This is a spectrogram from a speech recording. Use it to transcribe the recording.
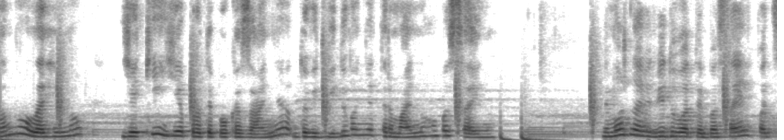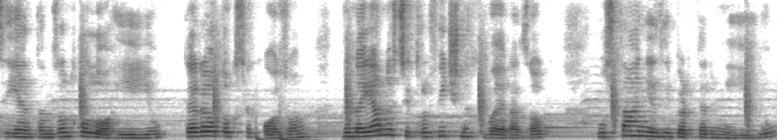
Ганна Олегівна, які є протипоказання до відвідування термального басейну? Не можна відвідувати басейн пацієнтам з онкологією, тереотоксикозом, при наявності трофічних виразок, у стані з гіпертермією,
